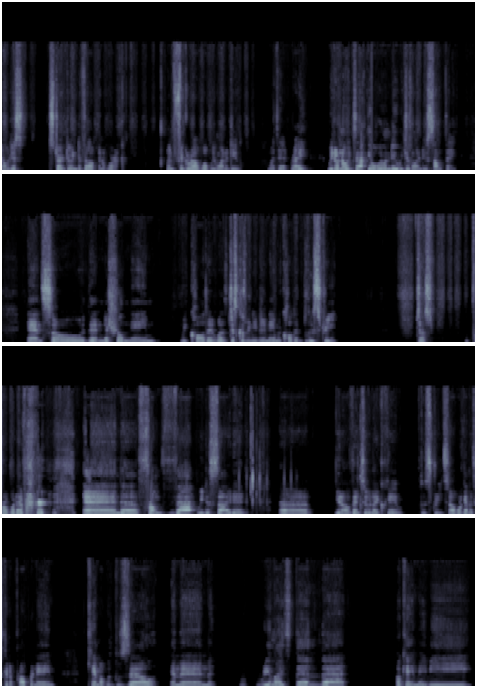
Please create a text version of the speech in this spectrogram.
and we'll just start doing development work and figure out what we want to do with it, right? We don't know exactly what we want to do. We just want to do something. And so the initial name we called it was just because we needed a name, we called it Blue Street, just for whatever. and uh, from that, we decided, uh, you know, eventually like, okay, Blue Street's not working. Let's get a proper name. Came up with Bluzelle, and then realized then that, okay, maybe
